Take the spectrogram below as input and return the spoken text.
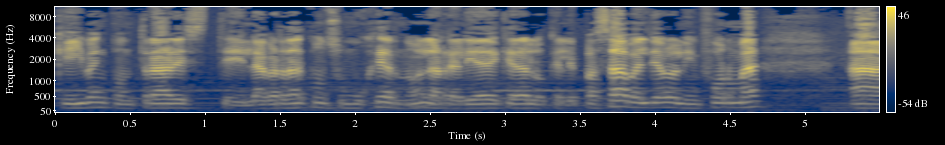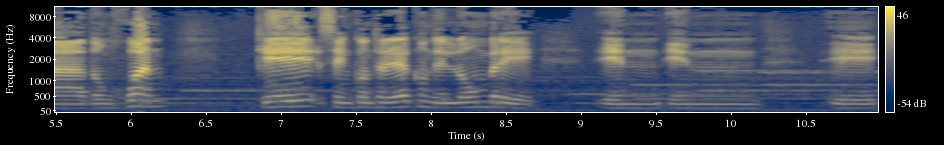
que iba a encontrar este, la verdad con su mujer, ¿no? La realidad de qué era lo que le pasaba. El diablo le informa a don Juan que se encontraría con el hombre en, en, eh,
